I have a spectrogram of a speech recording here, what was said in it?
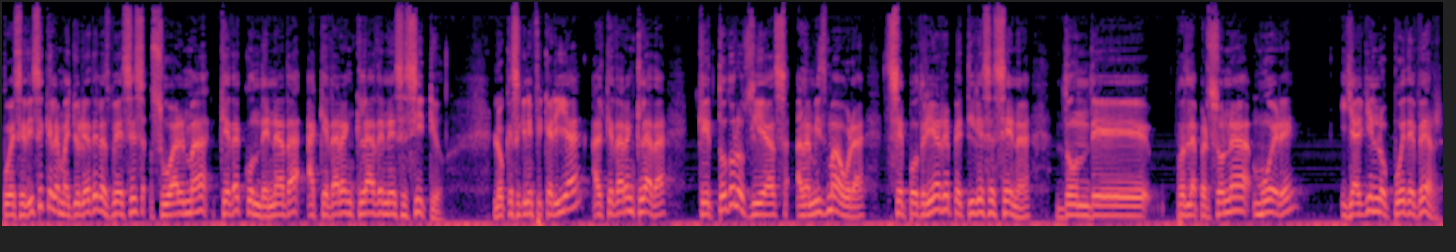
pues se dice que la mayoría de las veces su alma queda condenada a quedar anclada en ese sitio, lo que significaría, al quedar anclada, que todos los días, a la misma hora, se podría repetir esa escena donde pues la persona muere y alguien lo puede ver.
